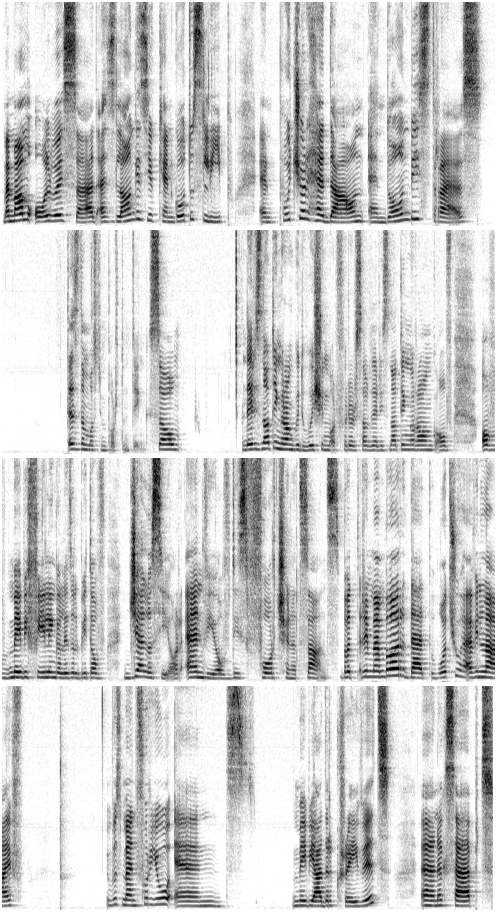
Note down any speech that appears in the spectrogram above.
My mom always said as long as you can go to sleep and put your head down and don't be stressed that's the most important thing. So there is nothing wrong with wishing more for yourself. There is nothing wrong of of maybe feeling a little bit of jealousy or envy of these fortunate sons. But remember that what you have in life it was meant for you and maybe other crave it and accept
